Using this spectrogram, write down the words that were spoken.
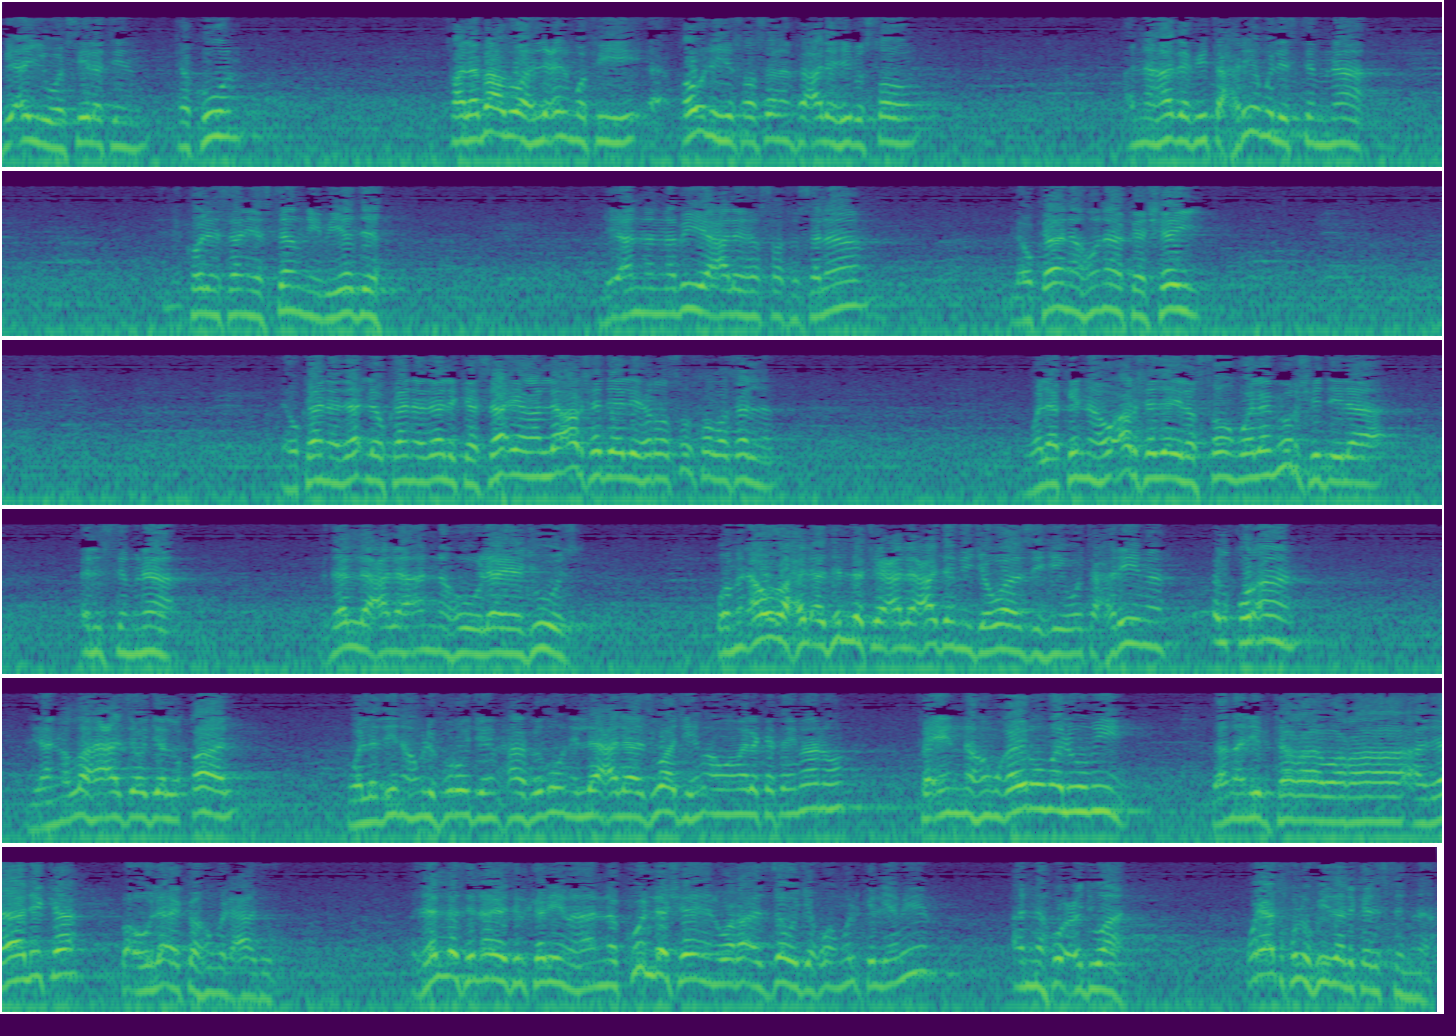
بأي وسيلة تكون. قال بعض أهل العلم وفي قوله صلى الله عليه وسلم فعليه بالصوم أن هذا في تحريم الاستمناء. يعني كل إنسان يستمني بيده لأن النبي عليه الصلاة والسلام لو كان هناك شيء لو كان لو كان ذلك سائغا لأرشد إليه الرسول صلى الله عليه وسلم. ولكنه أرشد إلى الصوم ولم يرشد إلى الاستمناء. دل على أنه لا يجوز. ومن أوضح الأدلة على عدم جوازه وتحريمه القرآن. لأن الله عز وجل قال والذين هم لفروجهم حافظون إلا على أزواجهم أو ملكت أيمانهم فإنهم غير ملومين. فمن ابتغى وراء ذلك فأولئك هم العادون. دلت الآية الكريمة أن كل شيء وراء الزوجة هو ملك اليمين أنه عدوان. ويدخل في ذلك الاستمناء.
